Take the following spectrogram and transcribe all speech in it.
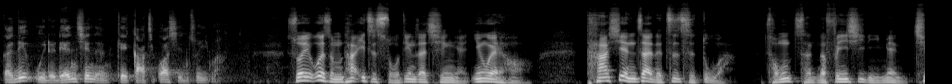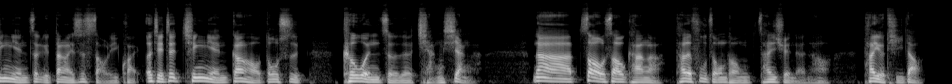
但你为了年轻人给加一寡薪水嘛？所以为什么他一直锁定在青年？因为哈，他现在的支持度啊，从整个分析里面，青年这个当然是少了一块，而且这青年刚好都是柯文哲的强项啊。那赵少康啊，他的副总统参选人哈，他有提到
